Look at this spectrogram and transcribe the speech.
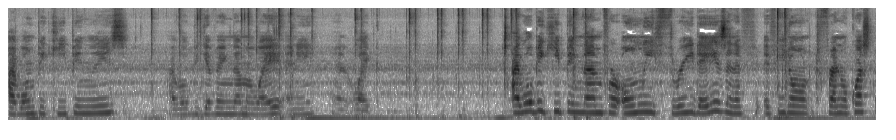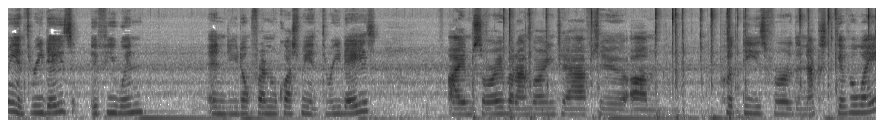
I won't be keeping these. I will be giving them away any and like I will be keeping them for only three days and if if you don't friend request me in three days if you win and you don't friend request me in three days I am sorry but I'm going to have to um, put these for the next giveaway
